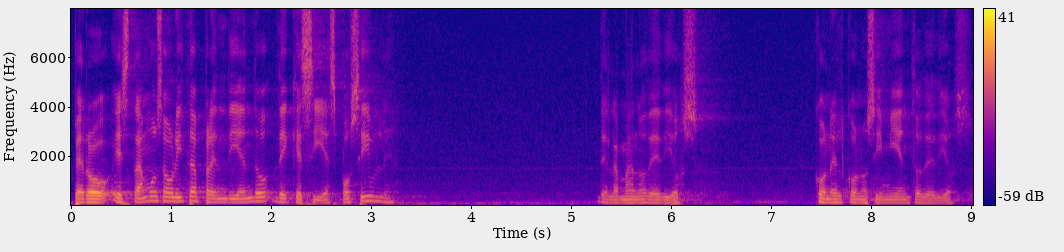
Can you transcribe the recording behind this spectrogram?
pero estamos ahorita aprendiendo de que sí es posible de la mano de Dios, con el conocimiento de Dios.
